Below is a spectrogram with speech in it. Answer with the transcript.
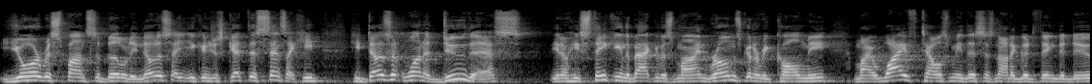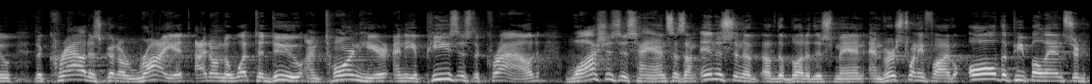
your responsibility. Notice how you can just get this sense like he, he doesn't want to do this. You know, he's thinking in the back of his mind, Rome's going to recall me. My wife tells me this is not a good thing to do. The crowd is going to riot. I don't know what to do. I'm torn here. And he appeases the crowd, washes his hands, says, I'm innocent of, of the blood of this man. And verse 25, all the people answered,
